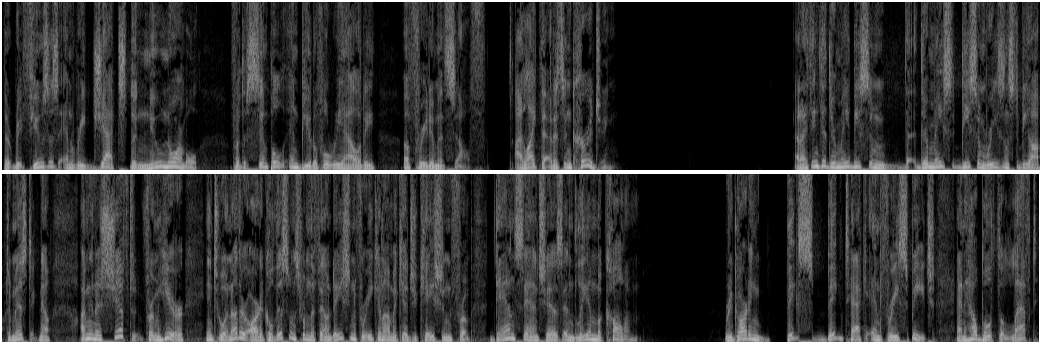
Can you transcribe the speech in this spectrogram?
that refuses and rejects the new normal for the simple and beautiful reality of freedom itself. I like that. It's encouraging. And I think that there may be some there may be some reasons to be optimistic. Now, I'm going to shift from here into another article. This one's from the Foundation for Economic Education from Dan Sanchez and Liam McCollum regarding big big tech and free speech and how both the left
